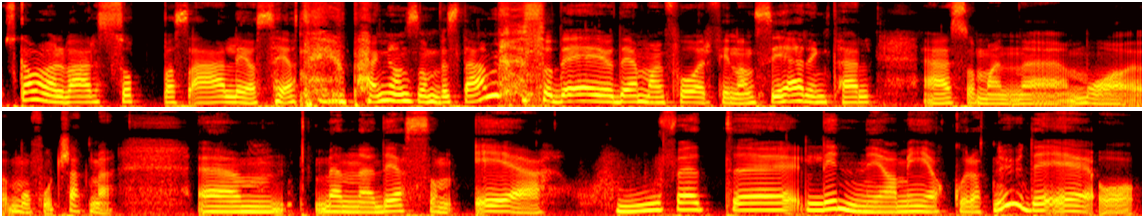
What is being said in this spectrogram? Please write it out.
skal man vel være såpass ærlig og si at det er jo pengene som bestemmer. Så det er jo det man får finansiering til, eh, som man eh, må, må fortsette med. Um, men det som er hovedlinja mi akkurat nå, det er å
